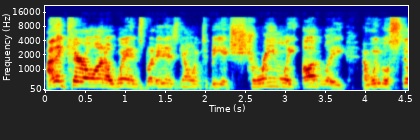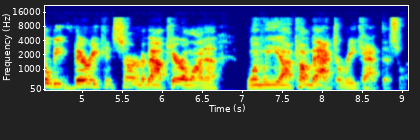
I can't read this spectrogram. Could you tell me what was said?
I think Carolina wins, but it is going to be extremely ugly, and we will still be very concerned about Carolina when we uh, come back to recap this one.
